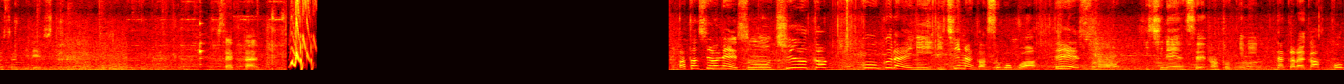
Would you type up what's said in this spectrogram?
朝日でした。絶対私はねその中学校ぐらいに一面がすごくあってその1年生の時に。だから学校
